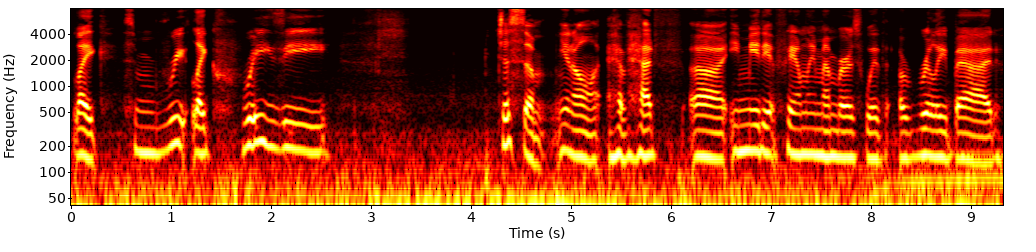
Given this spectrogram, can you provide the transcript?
like some re- like crazy just some, you know, have had uh, immediate family members with a really bad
